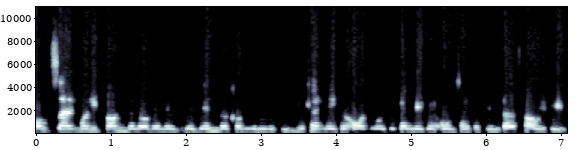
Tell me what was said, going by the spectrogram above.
outside money from the government within the community, you can make your own rules. You can make your own type of thing. That's how it is.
